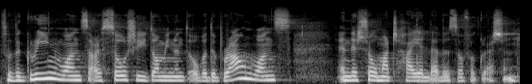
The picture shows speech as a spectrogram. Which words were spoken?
So the green ones are socially dominant over the brown ones, and they show much higher levels of aggression.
